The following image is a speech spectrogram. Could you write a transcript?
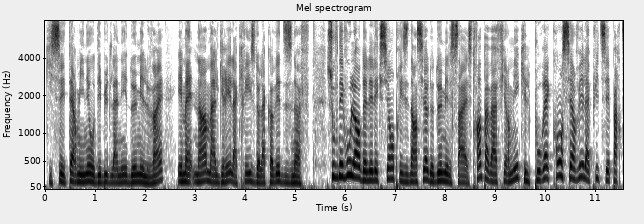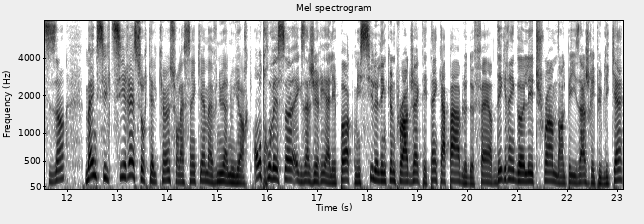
qui s'est terminée au début de l'année 2020 et maintenant malgré la crise de la COVID-19. Souvenez-vous, lors de l'élection présidentielle de 2016, Trump avait affirmé qu'il pourrait conserver l'appui de ses partisans même s'il tirait sur quelqu'un sur la 5e avenue à New York. On trouvait ça exagéré à l'époque, mais si le Lincoln Project est incapable de faire dégringoler Trump dans le paysage républicain,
